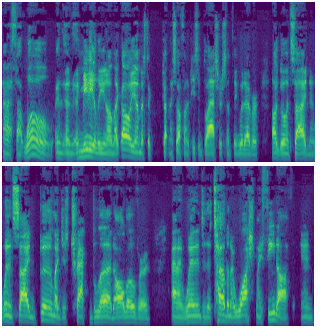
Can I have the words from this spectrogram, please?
and I thought, whoa. And, and immediately, you know, I'm like, oh, yeah, I must have cut myself on a piece of glass or something, whatever. I'll go inside. And I went inside and boom, I just tracked blood all over. And, and I went into the tub and I washed my feet off. And,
